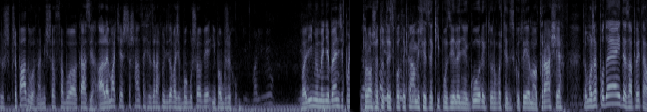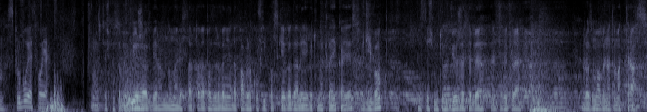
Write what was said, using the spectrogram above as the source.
Już przepadło, na mistrzostwa była okazja, ale macie jeszcze szansę się zrehabilitować w Boguszowie i w Wałbrzychu. I w Walimiu? W Walimiu mnie nie będzie. Proszę, tutaj spotykamy się z ekipą z Jeleniej Góry, którą właśnie dyskutujemy o trasie. To może podejdę, zapytam, spróbuję swoje. No, jesteśmy sobie w biurze, odbieram numery startowe. Pozdrowienia dla Pawła Kuflikowskiego, dalej jego tu naklejka jest, o dziwo. Jesteśmy tu w biurze sobie, jak zwykle, rozmowy na temat tras.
